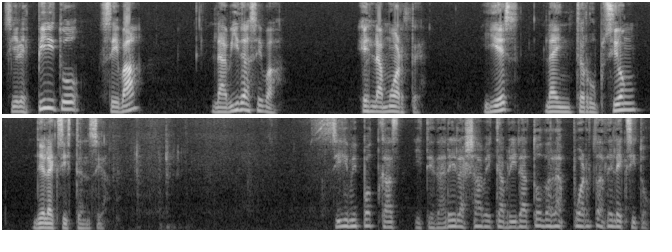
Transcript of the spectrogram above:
Si el espíritu se va, la vida se va, es la muerte y es la interrupción de la existencia. Sigue mi podcast y te daré la llave que abrirá todas las puertas del éxito.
